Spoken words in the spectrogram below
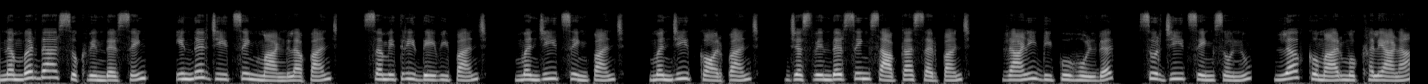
ਨੰਬਰਦਾਰ ਸੁਖਵਿੰਦਰ ਸਿੰਘ, ਇੰਦਰਜੀਤ ਸਿੰਘ ਮਾਂਡਲਾ ਪੰਚ, ਸਮਿਤਰੀ ਦੇਵੀ ਪੰਚ, ਮਨਜੀਤ ਸਿੰਘ ਪੰਚ, ਮਨਜੀਤ ਕੌਰ ਪੰਚ, ਜਸਵਿੰਦਰ ਸਿੰਘ ਸਾਬਕਾ ਸਰਪੰਚ, ਰਾਣੀ ਦੀਪੂ ਹੋਲਡਰ, ਸੁਰਜੀਤ ਸਿੰਘ ਸੋਨੂ, ਲਵ ਕੁਮਾਰ ਮੁਖਲਿਆਣਾ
